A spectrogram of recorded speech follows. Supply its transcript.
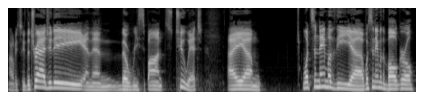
obviously the tragedy and then the response to it. I um, what's the name of the uh, what's the name of the ball girl?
